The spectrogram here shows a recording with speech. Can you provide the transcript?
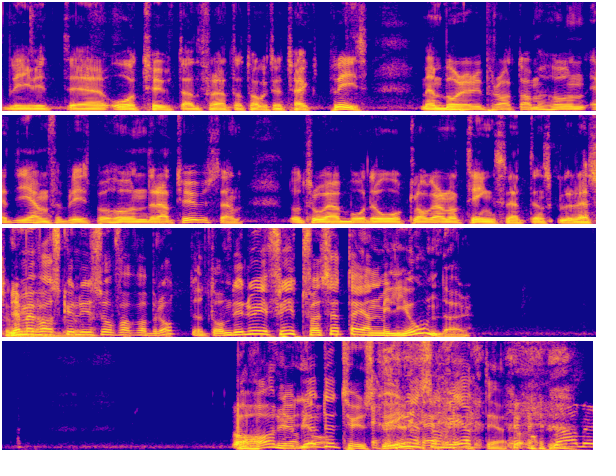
blivit eh, åthutad för att ha tagit ett högt pris. Men börjar du prata om hund, ett jämförpris på 100 000, då tror jag både åklagaren och tingsrätten skulle resonera. Ja, men vad skulle i så fall vara brottet? Om det nu är fritt för att sätta en miljon där? Jaha, nu blev det tyst. Det är ingen som vet det. Nej, men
